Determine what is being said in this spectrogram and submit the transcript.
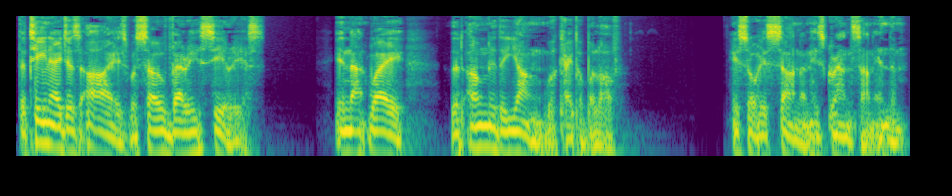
The teenager's eyes were so very serious, in that way that only the young were capable of. He saw his son and his grandson in them.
